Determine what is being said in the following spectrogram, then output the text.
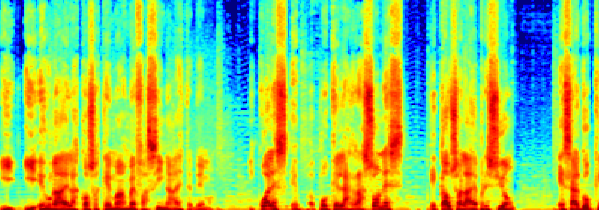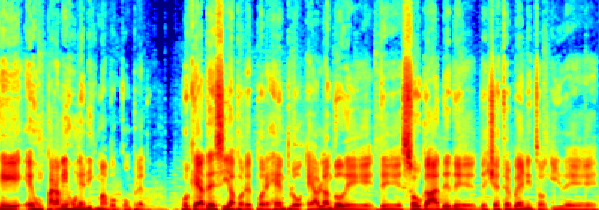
Y, es una de las cosas que más me fascina de este tema. ¿Y cuál es? Eh, porque las razones que causan la depresión es algo que es un, para mí es un enigma por completo. Porque ya te decía, por, por ejemplo, eh, hablando de, de Soul God, de, de, Chester Bennington y de,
